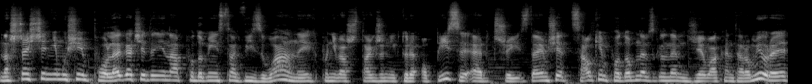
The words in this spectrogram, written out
Na szczęście nie musimy polegać jedynie na podobieństwach wizualnych, ponieważ także niektóre opisy R3 zdają się całkiem podobne względem dzieła Kentaro Miury,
